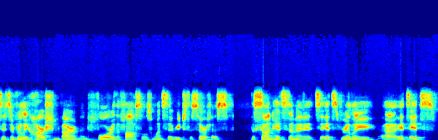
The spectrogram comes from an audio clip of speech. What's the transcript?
So it's a really harsh environment for the fossils once they reach the surface. The sun hits them, and it's it's really uh, it's it's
